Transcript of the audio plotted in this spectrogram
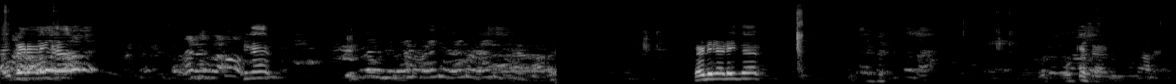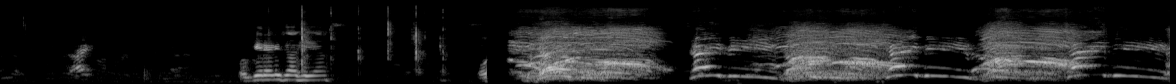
Okay ready sir. Ready ready sir okay sir okay ready sir here Jai Bhim Jai భీమ్ జై భీమ్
